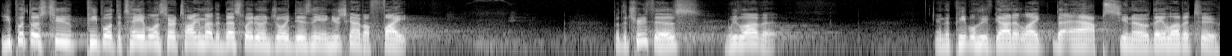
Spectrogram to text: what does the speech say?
you put those two people at the table and start talking about the best way to enjoy Disney, and you're just going to have a fight. But the truth is, we love it. And the people who've got it like the apps, you know, they love it too.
